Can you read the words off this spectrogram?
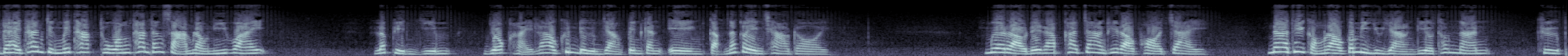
ตุใดท่านจึงไม่ทักท้วงท่านทั้งสามเหล่านี้ไว้และพินยิ้ม ยกหายเหล้าขึ้นดื่มอย่างเป็นกันเองกับนักเลงชาวดอย เมื่อเราได้รับค่าจ้างที่เราพอใจ หน้าที่ของเราก็มีอยู่อย่างเดียวเท่านั้น คือป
